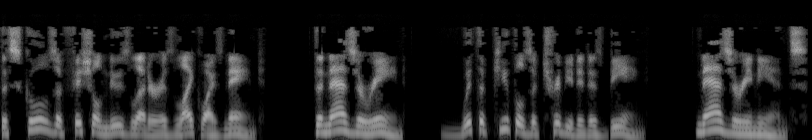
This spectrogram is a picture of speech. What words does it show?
The school's official newsletter is likewise named, The Nazarene, with the pupils attributed as being Nazareneans.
